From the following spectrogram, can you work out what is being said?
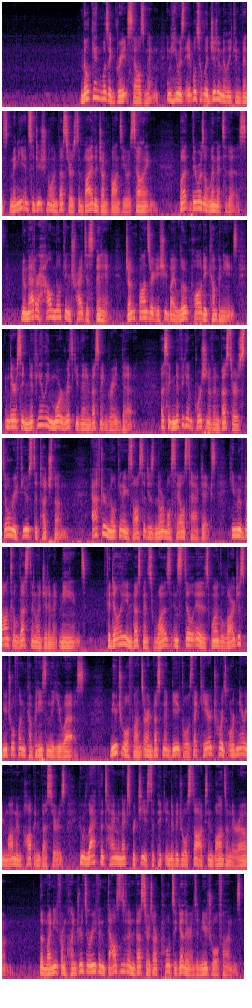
Milken was a great salesman, and he was able to legitimately convince many institutional investors to buy the junk bonds he was selling. But there was a limit to this. No matter how Milken tried to spin it, junk bonds are issued by low quality companies, and they are significantly more risky than investment grade debt. A significant portion of investors still refuse to touch them. After Milken exhausted his normal sales tactics, he moved on to less than legitimate means. Fidelity Investments was and still is one of the largest mutual fund companies in the US. Mutual funds are investment vehicles that cater towards ordinary mom and pop investors who lack the time and expertise to pick individual stocks and bonds on their own. The money from hundreds or even thousands of investors are pooled together into mutual funds.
